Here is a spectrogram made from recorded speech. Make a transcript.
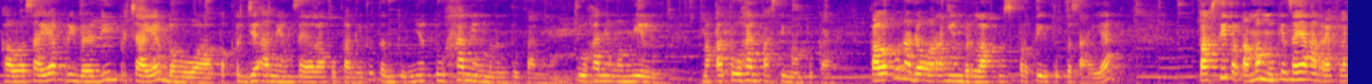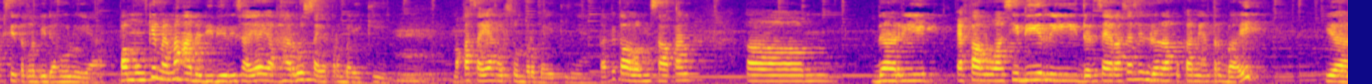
Kalau saya pribadi percaya bahwa pekerjaan yang saya lakukan itu tentunya Tuhan yang menentukannya, Hmm. Tuhan yang memilih, maka Tuhan pasti mampukan. Kalaupun ada orang yang berlaku seperti itu ke saya, pasti pertama mungkin saya akan refleksi terlebih dahulu ya. Apa mungkin memang ada di diri saya yang harus saya perbaiki, Hmm. maka saya harus memperbaikinya. Tapi kalau misalkan em, dari evaluasi diri dan saya rasa saya sudah lakukan yang terbaik, ya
